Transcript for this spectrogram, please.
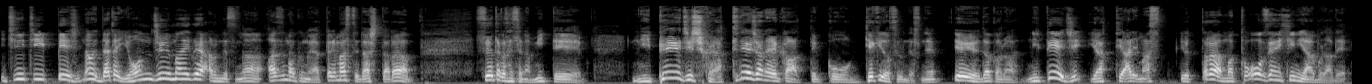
1日1ページ。なのでだいたい40枚ぐらいあるんですが、あずまくんがやってありますって出したら、末高先生が見て、2ページしかやってねえじゃねえかってこう激怒するんですね。いやいや、だから2ページやってありますって言ったら、まあ当然火に油で、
